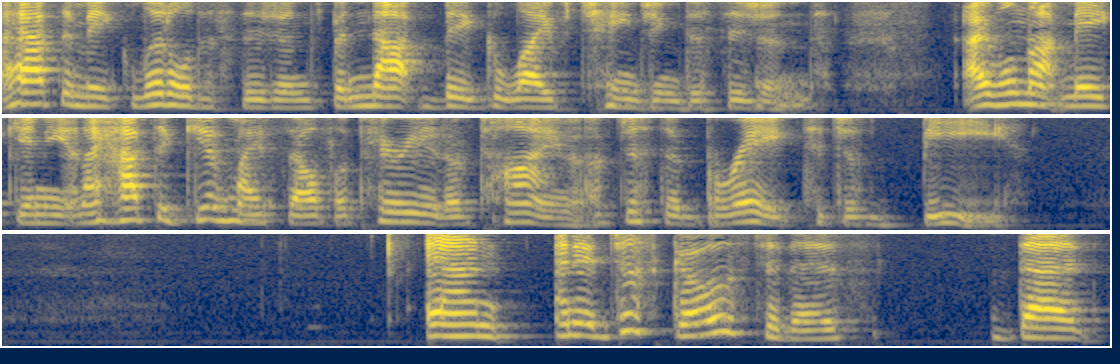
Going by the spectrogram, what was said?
I have to make little decisions, but not big life changing decisions. I will not make any, and I have to give myself a period of time of just a break to just be. And and it just goes to this that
